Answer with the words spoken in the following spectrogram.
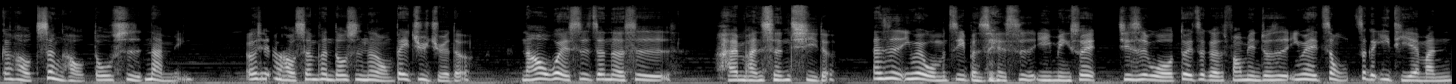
刚好正好都是难民。而且正好身份都是那种被拒绝的，然后我也是真的是 还蛮生气的。但是因为我们自己本身也是移民，所以其实我对这个方面就是因为这种这个议题也蛮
